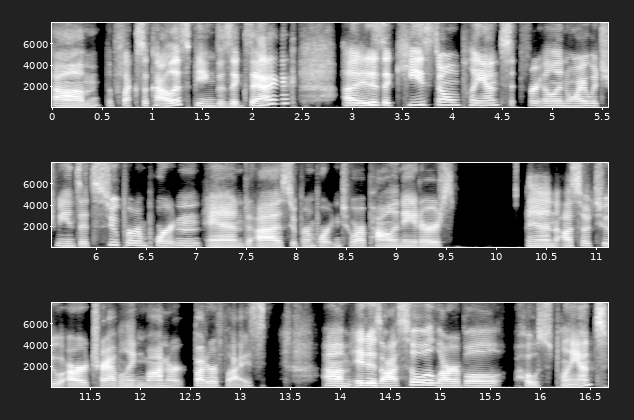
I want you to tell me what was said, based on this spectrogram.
um, the flexicaulis being the zigzag. Uh, it is a keystone plant for Illinois, which means it's super important and uh, super important to our pollinators and also to our traveling monarch butterflies. Um, it is also a larval host plant.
